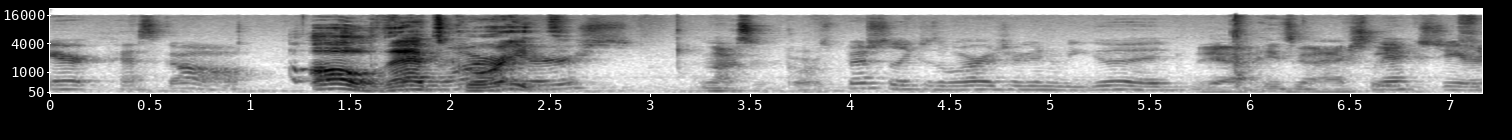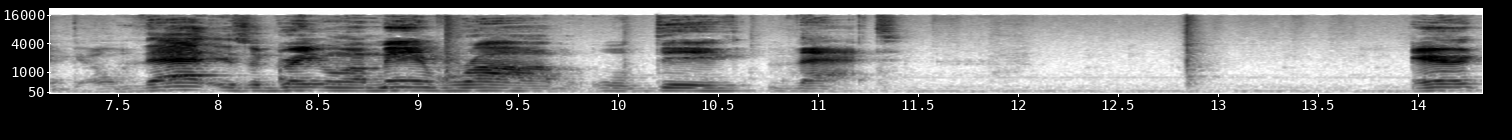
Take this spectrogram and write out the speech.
Eric Paschall. Oh, that's great. Warriors, nice of course. Especially because the Warriors are going to be good. Yeah, he's gonna actually Next year. keep going. That is a great one. My man Rob will dig that. Eric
